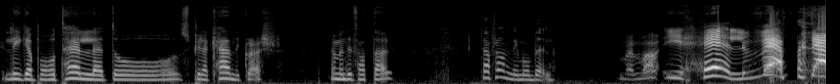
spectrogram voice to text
ligga på hotellet och spela Candy Crush. Nej men du fattar. Ta fram din mobil. Men vad i helvete!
